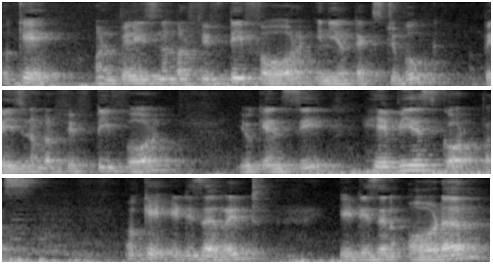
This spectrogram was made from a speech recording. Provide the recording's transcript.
Okay, on page number 54 in your textbook, page number 54, you can see habeas corpus. Okay, it is a writ, it is an order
